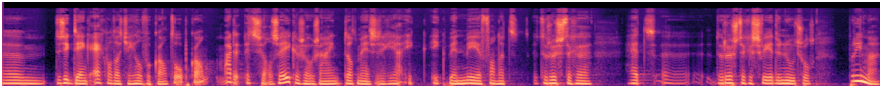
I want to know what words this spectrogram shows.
Um, dus ik denk echt wel dat je heel veel kanten op kan. Maar het, zal zeker zo zijn dat mensen zeggen: ja, ik, ik ben meer van het, het rustige, het, uh, de rustige sfeer, de neutrals. Prima.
